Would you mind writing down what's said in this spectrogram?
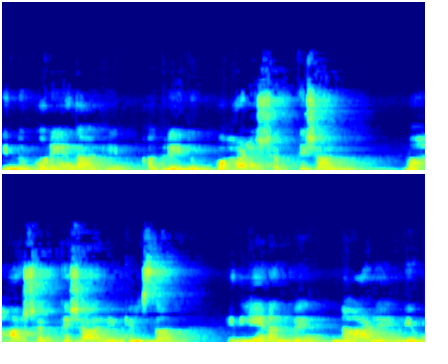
ಇನ್ನು ಕೊನೆಯದಾಗಿ, ಆದರೆ ಇದು ಬಹಳ ಶಕ್ತಿಶಾಲಿ ಮಹಾಶಕ್ತಿಶಾಲಿ ಕೆಲಸ. ಇದು ಏನಂದರೆ, ನಾಳೆ ನೀವು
